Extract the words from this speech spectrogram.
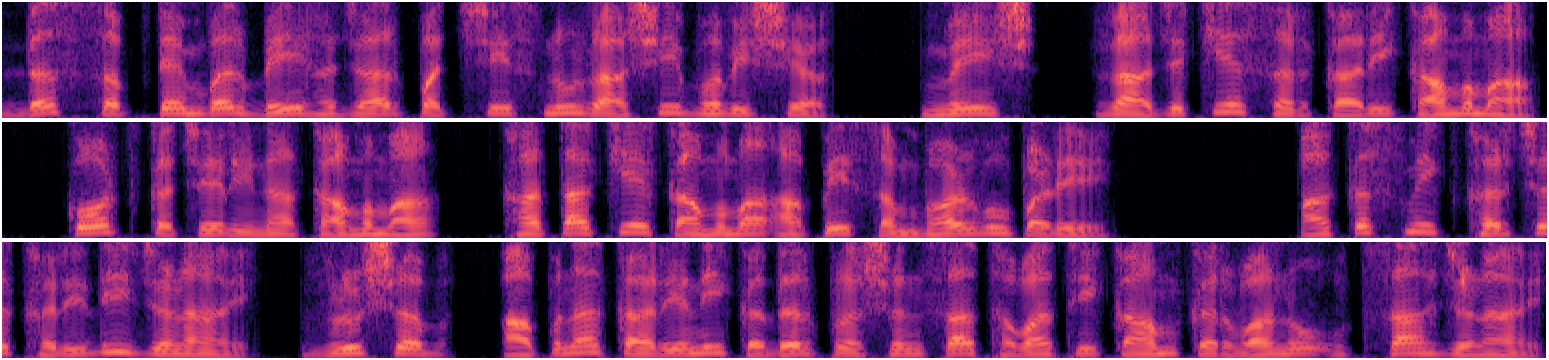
દસ સપ્ટેમ્બર બે હજાર પચીસનું રાશિ ભવિષ્ય. મેષ, રાજકીય સરકારી કામમાં, કોર્ટ કચેરીના કામમાં, ખાતાકીય કામમાં આપે સંભાળવું પડે. આકસ્મિક ખર્ચ ખરીદી જણાય. વૃષભ, આપના કાર્યની કદર પ્રશંસા થવાથી કામ કરવાનો ઉત્સાહ જણાય.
